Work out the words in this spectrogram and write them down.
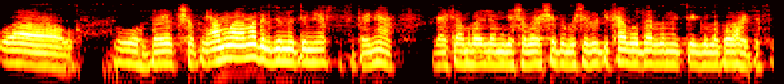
ওয়াও, ও, যাই হোক, সব আমাদের জন্য তো নিয়ে আসতেছে, তাই না? গাছ আমরা এলাম যে সবাই একসাথে বসে রুটি খাব, তার জন্য তো এগুলো করা হইতেছে।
